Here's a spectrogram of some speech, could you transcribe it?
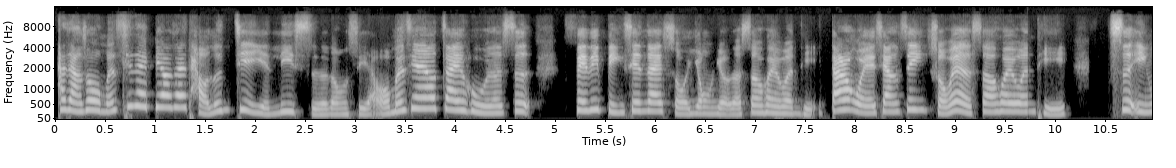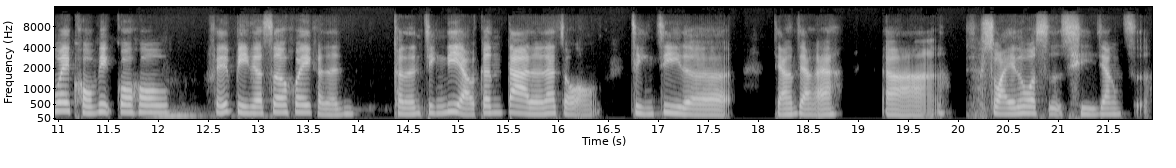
他讲说，我们现在不要再讨论戒严历史的东西啊，我们现在要在乎的是菲律宾现在所拥有的社会问题。当然，我也相信所谓的社会问题，是因为 COVID 过后，菲律宾的社会可能可能经历了更大的那种经济的。讲讲啊啊，衰落时期这样子，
